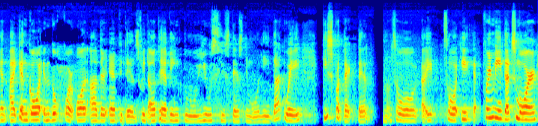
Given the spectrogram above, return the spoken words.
and I can go and look for all other evidence without having to use his testimony. That way, he's protected. So, I, so it, for me, that's more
